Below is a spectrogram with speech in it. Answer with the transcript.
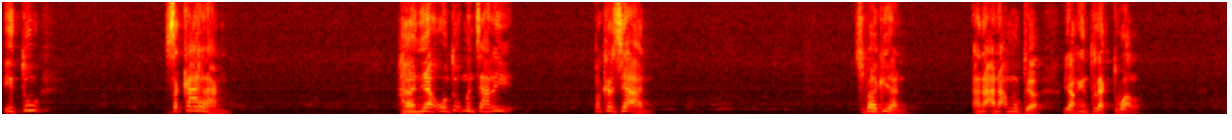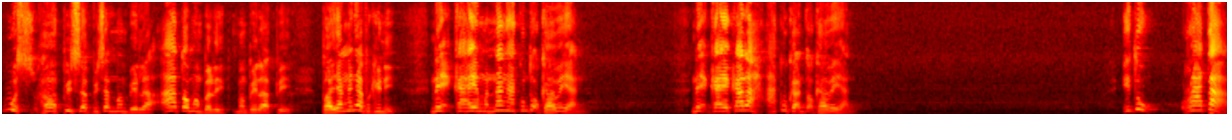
itu sekarang hanya untuk mencari pekerjaan. Sebagian anak-anak muda yang intelektual, wus habis-habisan membela A atau membela, membela B. Bayangannya begini, nek kaya menang aku untuk gawean. Nek kaya kalah aku gak untuk gawean. Itu rata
